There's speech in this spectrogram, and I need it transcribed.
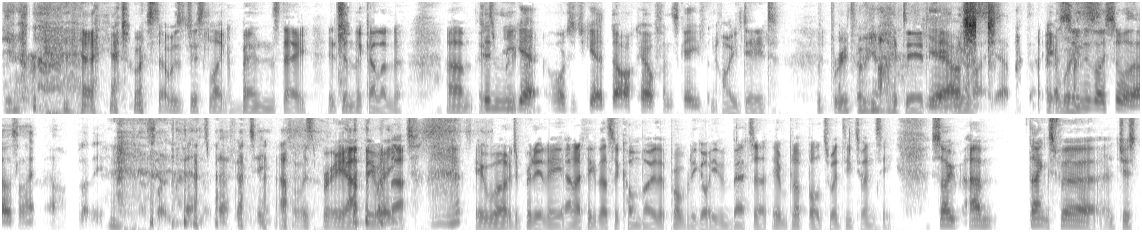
Yeah. that was just like Ben's day. It's in the calendar. Um, Didn't you get? What did you get? A Dark Elf and Skaven. I did. Brutal. Yeah. I did. Yeah, It I was, was like, yeah. it As soon as I saw that, I was like, oh bloody, that's like Ben's perfect team. I was pretty happy with that. It worked brilliantly, and I think that's a combo that probably got even better in Blood Bowl 2020. So, um, thanks for just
